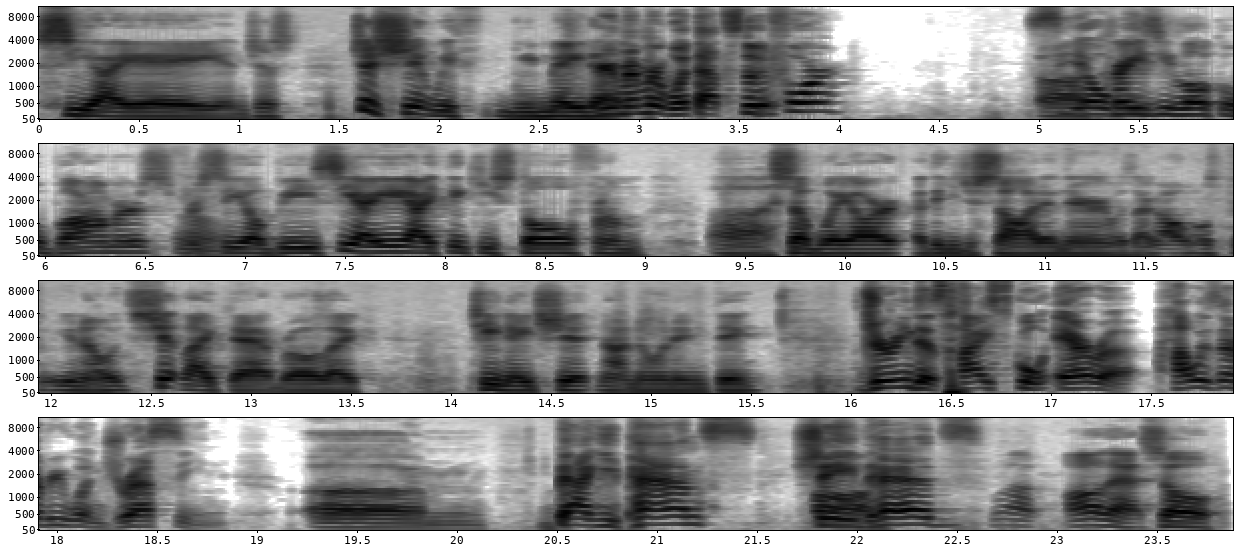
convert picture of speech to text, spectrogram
CIA and just just shit we we made You up. remember what that stood for? Uh, crazy local bombers for CLB. CIA, I think he stole from uh, Subway Art. I think he just saw it in there and was like, oh, you know, it's shit like that, bro. Like teenage shit, not knowing anything. During this high school era, how is everyone dressing? Um, baggy pants, shaved Oh. heads. All that. So,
